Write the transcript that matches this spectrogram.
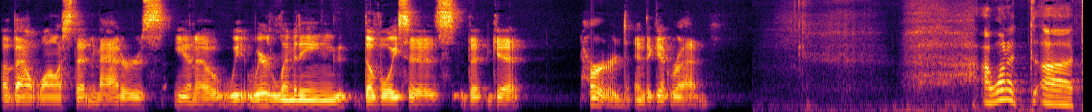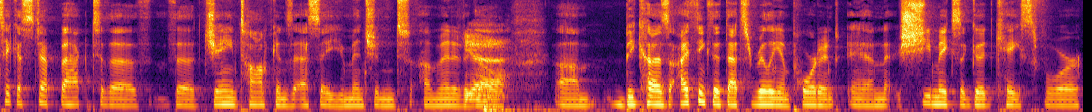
about Wallace that matters, you know, we, we're limiting the voices that get heard and to get read. I want to uh, take a step back to the the Jane Tompkins essay you mentioned a minute ago. Um, because I think that that's really important, and she makes a good case for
